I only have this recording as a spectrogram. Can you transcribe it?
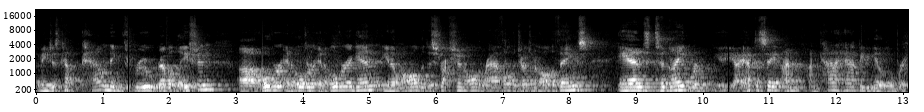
I mean, just kind of pounding through Revelation uh, over and over and over again. You know, all the destruction, all the wrath, all the judgment, all the things. And tonight, we're, I have to say, I'm, I'm kind of happy to get a little break.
